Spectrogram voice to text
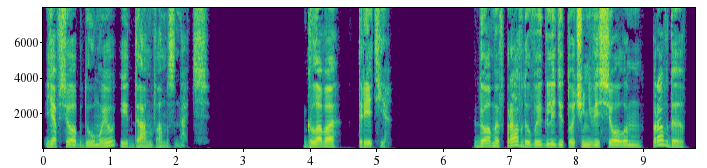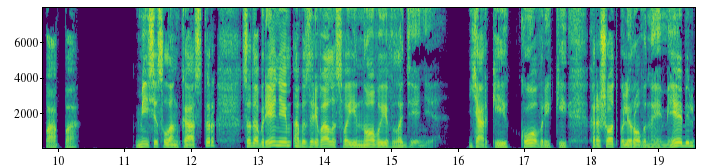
Я все обдумаю и дам вам знать». Глава третья. «Дом и вправду выглядит очень веселым, правда, папа?» Миссис Ланкастер с одобрением обозревала свои новые владения яркие коврики, хорошо отполированная мебель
